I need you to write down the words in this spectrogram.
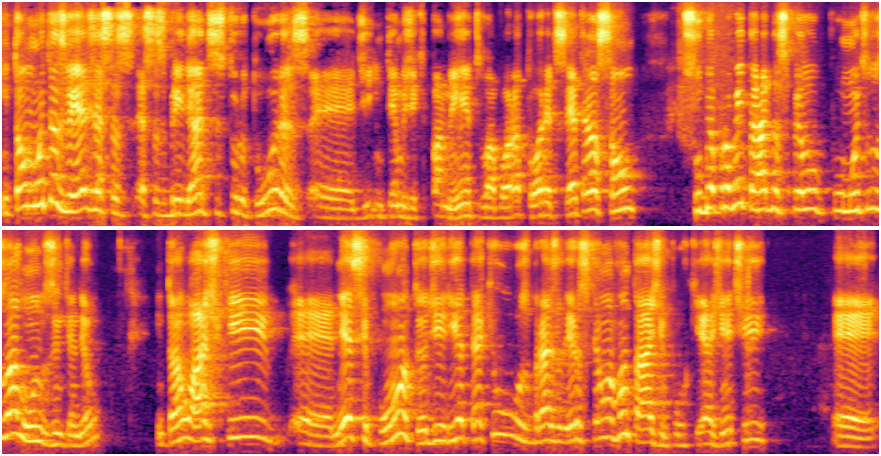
Então, muitas vezes, essas, essas brilhantes estruturas, é, de, em termos de equipamento, laboratório, etc., elas são subaproveitadas pelo, por muitos dos alunos, entendeu? Então, eu acho que, é, nesse ponto, eu diria até que os brasileiros têm uma vantagem, porque a gente é,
